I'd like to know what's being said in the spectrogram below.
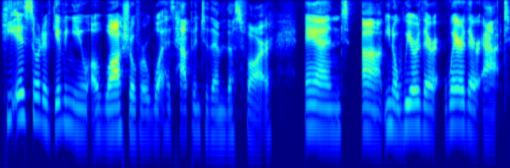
he is sort of giving you a wash over what has happened to them thus far, and um, you know where they're where they're at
